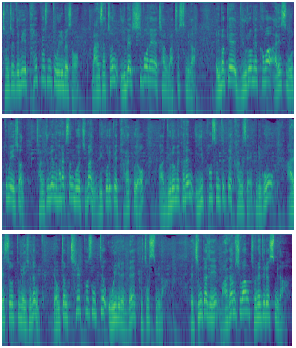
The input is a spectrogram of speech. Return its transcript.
전일 대비 8% 올리면서 14,210원에 장 마쳤습니다. 이 밖에 뉴로메카와 RS 오토메이션 장중엔 활약상 보였지만 윗꼬리 꽤 달았고요. 뉴로메카는 2%대 강세 그리고 RS 오토메이션은 0.7% 올리는데 그쳤습니다. 네, 지금까지 마감 시황 전해드렸습니다.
